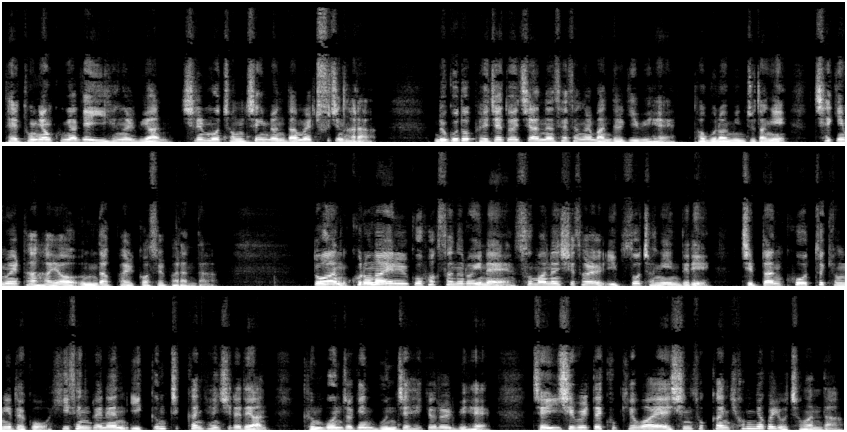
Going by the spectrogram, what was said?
대통령 공약의 이행을 위한 실무 정책 면담을 추진하라. 누구도 배제되지 않는 세상을 만들기 위해 더불어민주당이 책임을 다하여 응답할 것을 바란다. 또한 코로나19 확산으로 인해 수많은 시설 입소 장애인들이 집단 코호트 격리되고 희생되는 이 끔찍한 현실에 대한 근본적인 문제 해결을 위해 제21대 국회와의 신속한 협력을 요청한다.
